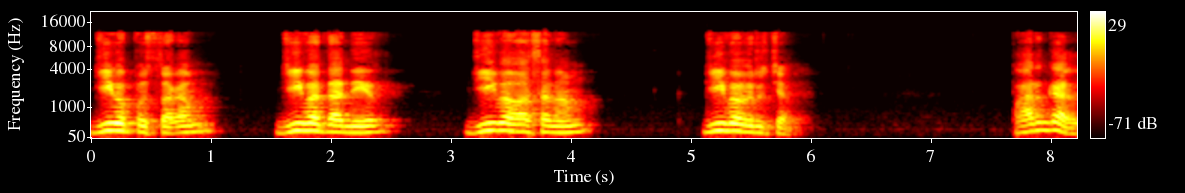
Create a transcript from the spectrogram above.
ஜீவ புஸ்தகம் ஜீவ தண்ணீர் ஜீவ வசனம் ஜீவ விருட்சம். பாருங்கள்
